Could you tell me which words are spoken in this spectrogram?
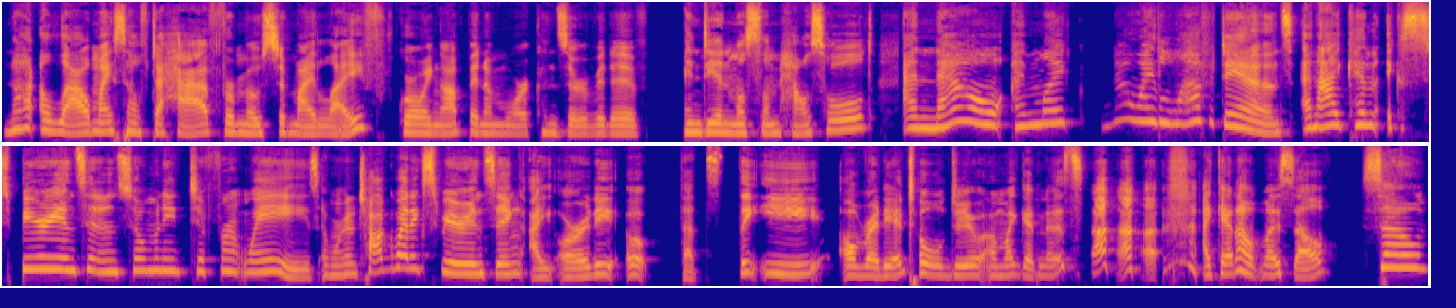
not allow myself to have for most of my life growing up in a more conservative Indian Muslim household. And now I'm like, no, I love dance and I can experience it in so many different ways. And we're going to talk about experiencing. I already, oh, that's the E already. I told you. Oh my goodness. I can't help myself. So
